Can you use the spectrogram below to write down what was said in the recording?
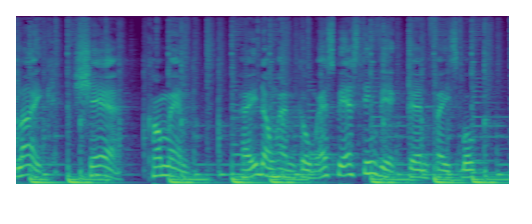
Like, share, comment. Hãy đồng hành cùng SBS tiếng Việt trên Facebook.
